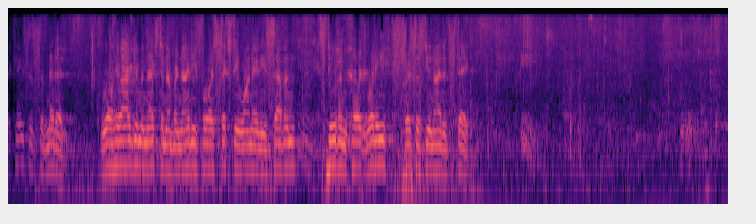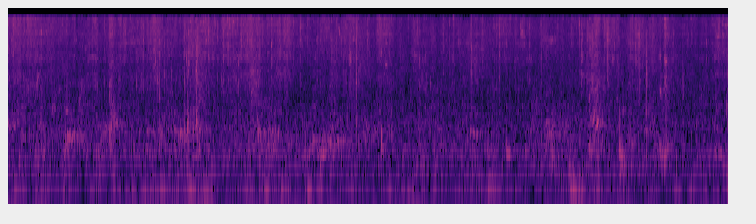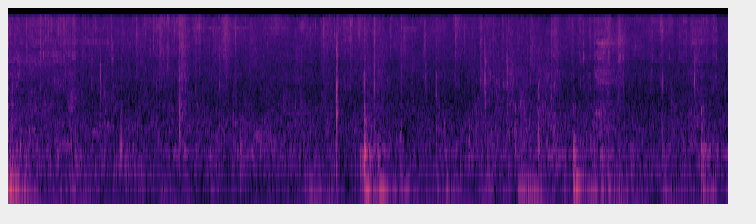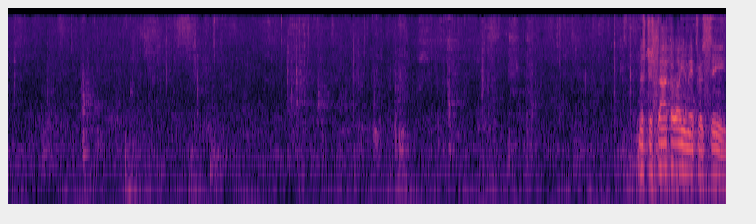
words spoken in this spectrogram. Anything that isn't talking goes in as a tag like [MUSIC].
The case is submitted. We'll hear argument next to number 946187, Stephen Kurt Witte versus United States. Mr. Sokolow, you may proceed.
